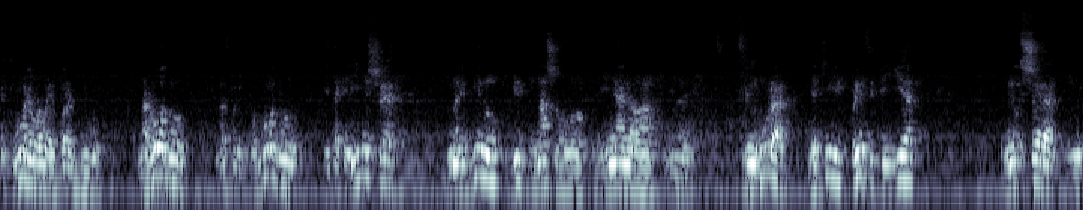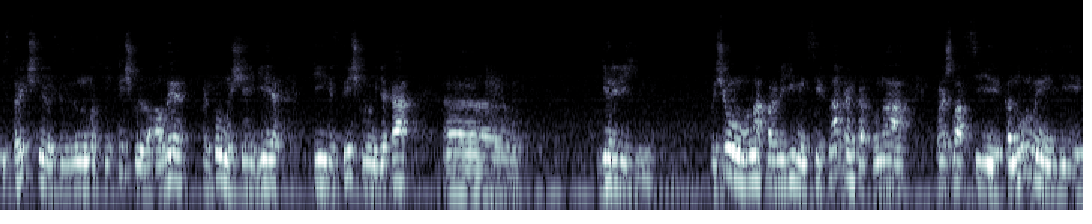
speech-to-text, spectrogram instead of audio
відтворювали боротьбу народу за свою свободу і таке інше, на відміну від нашого геніального Бенгура, який в принципі є не лише історичною середземноморською стрічкою, але при тому ще є тією стрічкою, яка е, є релігійною. Причому вона по релігійних всіх напрямках, вона пройшла всі канони і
